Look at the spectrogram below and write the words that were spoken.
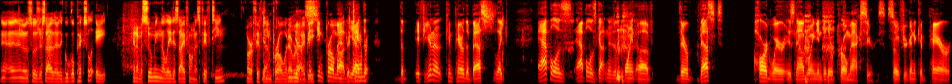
And- And this was just out of there. The Google Pixel 8, and I'm assuming the latest iPhone is 15 or a 15 Pro, whatever it might be. 15 Pro Max. Uh, the yeah, camera- The, the if you're gonna compare the best, like Apple is Apple has gotten into the point of their best hardware is now going into their Pro Max series. So if you're going to compare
